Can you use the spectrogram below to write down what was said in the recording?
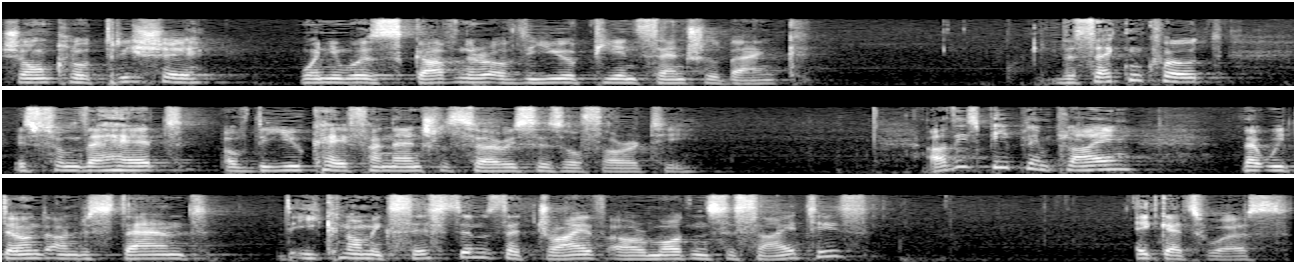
Jean Claude Trichet when he was governor of the European Central Bank. The second quote is from the head of the UK Financial Services Authority. Are these people implying that we don't understand the economic systems that drive our modern societies? It gets worse.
